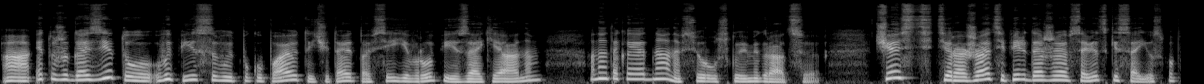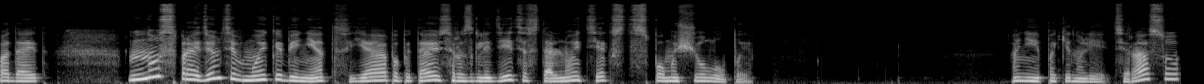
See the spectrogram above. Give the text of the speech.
А эту же газету выписывают, покупают и читают по всей Европе и за океаном. Она такая одна на всю русскую эмиграцию. Часть тиража теперь даже в Советский Союз попадает. ну пройдемте в мой кабинет. Я попытаюсь разглядеть остальной текст с помощью лупы». Они покинули террасу,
